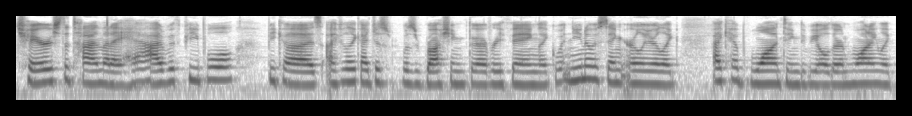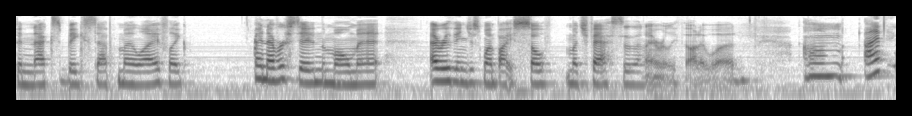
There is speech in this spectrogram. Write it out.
cherished the time that I had with people because I feel like I just was rushing through everything. Like what Nina was saying earlier, like I kept wanting to be older and wanting like the next big step in my life. Like I never stayed in the moment. Everything just went by so much faster than I really thought it would. Um, I think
